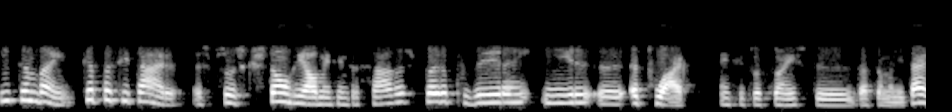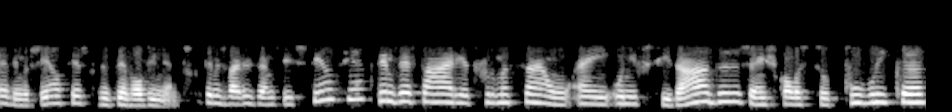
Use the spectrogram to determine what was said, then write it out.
e também capacitar as pessoas que estão realmente interessadas para poderem ir uh, atuar em situações de, de, ação humanitária, de emergências, de desenvolvimento. Temos vários anos de existência, temos esta área de formação em universidades, em escolas de saúde pública,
